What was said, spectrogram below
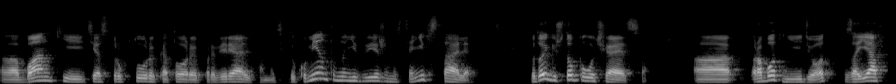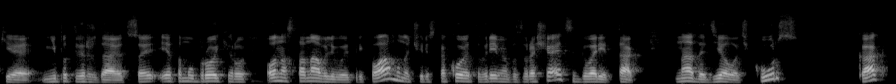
а, банки и те структуры, которые проверяли там эти документы на недвижимость, они встали. В итоге что получается? Работа не идет, заявки не подтверждаются этому брокеру, он останавливает рекламу, но через какое-то время возвращается и говорит, так, надо делать курс, как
